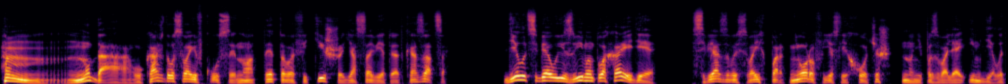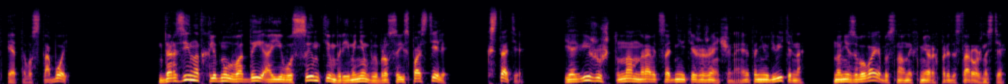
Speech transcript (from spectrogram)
Хм, ну да, у каждого свои вкусы, но от этого фетиша я советую отказаться. Делать себя уязвимым плохая идея. Связывай своих партнеров, если хочешь, но не позволяй им делать этого с тобой. Дарзин отхлебнул воды, а его сын тем временем выбрался из постели. Кстати, я вижу, что нам нравятся одни и те же женщины. Это неудивительно, но не забывай об основных мерах предосторожности.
